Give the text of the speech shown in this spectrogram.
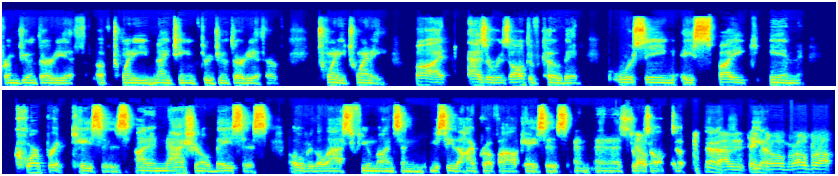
from June 30th of 2019 through June 30th of 2020. But as a result of COVID, we're seeing a spike in corporate cases on a national basis over the last few months, and you see the high profile cases, and, and as a so, result, of, no, I was say, so over, overall,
